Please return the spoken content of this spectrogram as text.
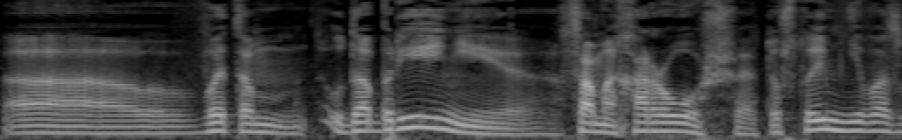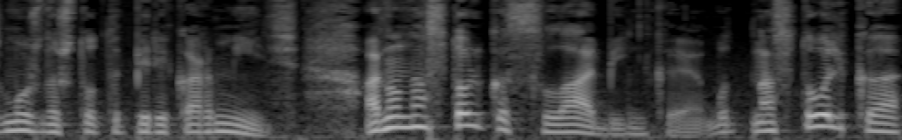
в этом удобрении, самое хорошее, то, что им невозможно что-то перекормить. Оно настолько слабенькое, вот настолько,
